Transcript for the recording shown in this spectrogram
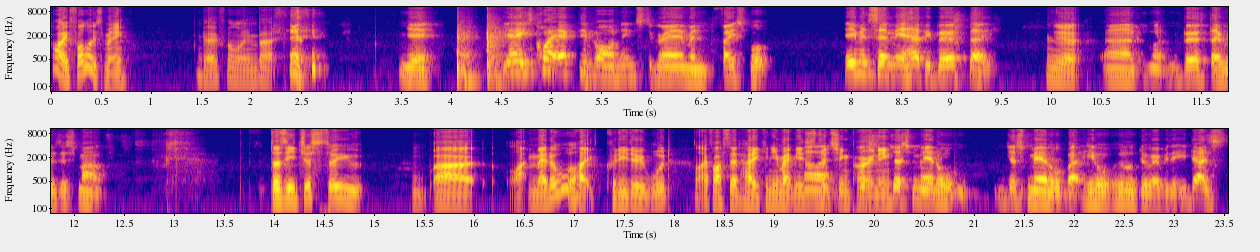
Oh, he follows me. Okay, follow him back. Yeah. Yeah, he's quite active on Instagram and Facebook. He even sent me a happy birthday. yeah. Uh, my birthday was this month. Does he just do, uh, like metal? Like, could he do wood? Like, if I said, "Hey, can you make me a Uh, stitching pony?" Just, metal. Just metal, but he'll he'll do everything. He does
